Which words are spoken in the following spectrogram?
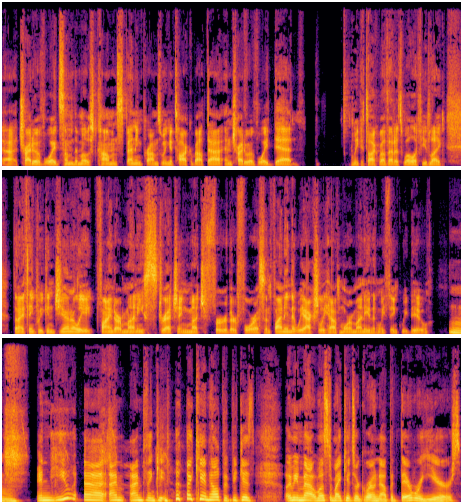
uh, try to avoid some of the most common spending problems, we can talk about that and try to avoid debt we could talk about that as well if you'd like, then I think we can generally find our money stretching much further for us and finding that we actually have more money than we think we do. Mm. And you, uh, I'm, I'm thinking, I can't help it because, I mean, Matt, most of my kids are grown now, but there were years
